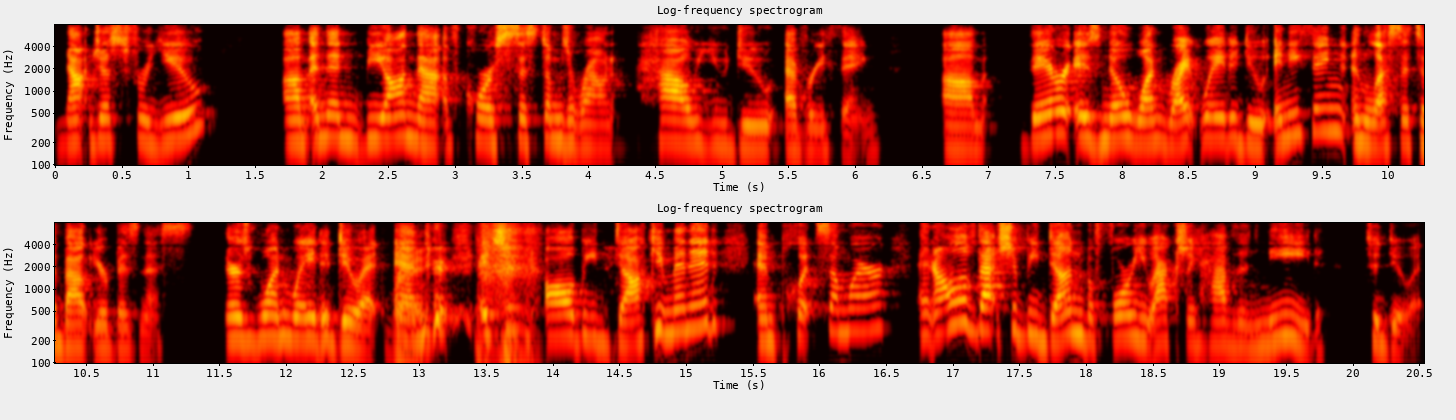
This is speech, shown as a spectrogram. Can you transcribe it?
not just for you. Um, and then beyond that, of course, systems around how you do everything. Um, there is no one right way to do anything unless it's about your business. There's one way to do it, right. and it should all be documented and put somewhere. And all of that should be done before you actually have the need to do it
